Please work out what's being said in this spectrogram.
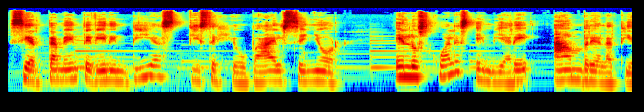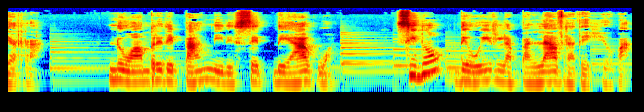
Ciertamente vienen días, dice Jehová el Señor, en los cuales enviaré hambre a la tierra, no hambre de pan ni de sed de agua, sino de oír la palabra de Jehová.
